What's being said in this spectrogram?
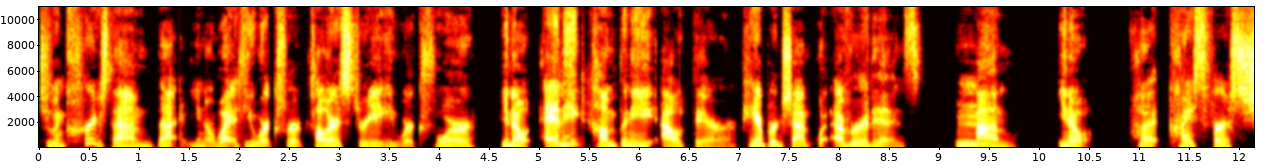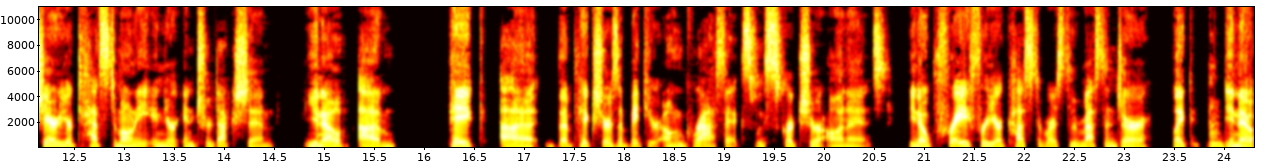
to encourage them that, you know what, if you work for Color Street, you work for, you know, any company out there, Pampered Chef, whatever it is, mm. um, you know, put Christ first, share your testimony in your introduction, you know, um, take uh, the pictures and make your own graphics with scripture on it, you know, pray for your customers through Messenger like, mm-hmm. you know,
